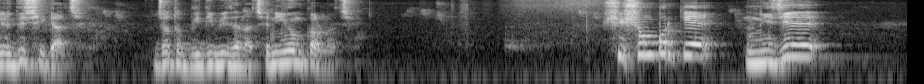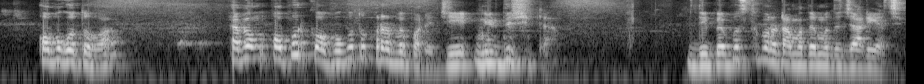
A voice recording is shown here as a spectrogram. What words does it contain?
নির্দেশিকা আছে, যত বিধিবিধান আছে, নিয়মকানুন আছে, সে সম্পর্কে নিজে অবগত হওয়া এবং অপরকে অবগত করার ব্যাপারে যে নির্দেশিকা, যে ব্যবস্থাপনাটা আমাদের মধ্যে জারি আছে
